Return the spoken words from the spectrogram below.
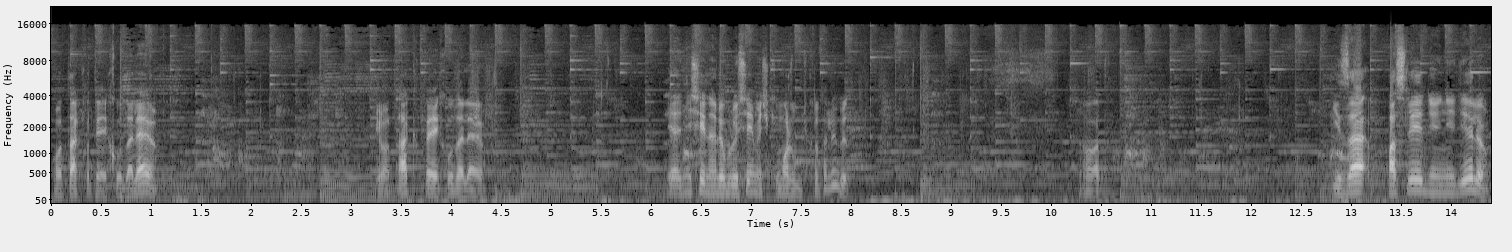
Вот так вот я их удаляю. И вот так вот я их удаляю. Я не сильно люблю семечки, может быть, кто-то любит. Вот. И за последнюю неделю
